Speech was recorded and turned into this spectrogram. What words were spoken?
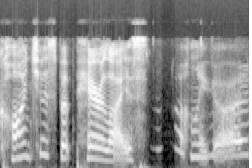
conscious but paralyzed. Oh my god.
